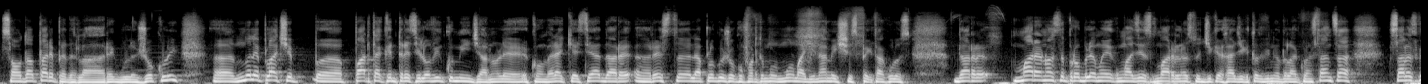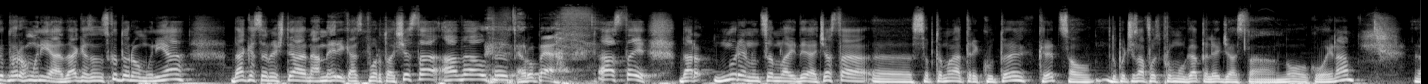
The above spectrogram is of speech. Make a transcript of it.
s-au adaptat repede la regulile jocului. Uh, nu le place uh, partea când trebuie să-i lovim cu mingea, nu le convenea chestia, dar în rest le-a plăcut jocul foarte mult, mult mai dinamic și spectaculos. Dar marea noastră problemă e, cum a zis marele nostru Gică Hagi, că tot vine de la Constanța, s-a născut în România. Dacă s-a născut în România, dacă se năștea în America sportul acesta, avea altă Europea. Asta e. Dar nu renunțăm la ideea aceasta. Uh, săptămâna trecută, cred, sau după ce s-a fost promulgată legea asta nouă cu OINA, uh,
